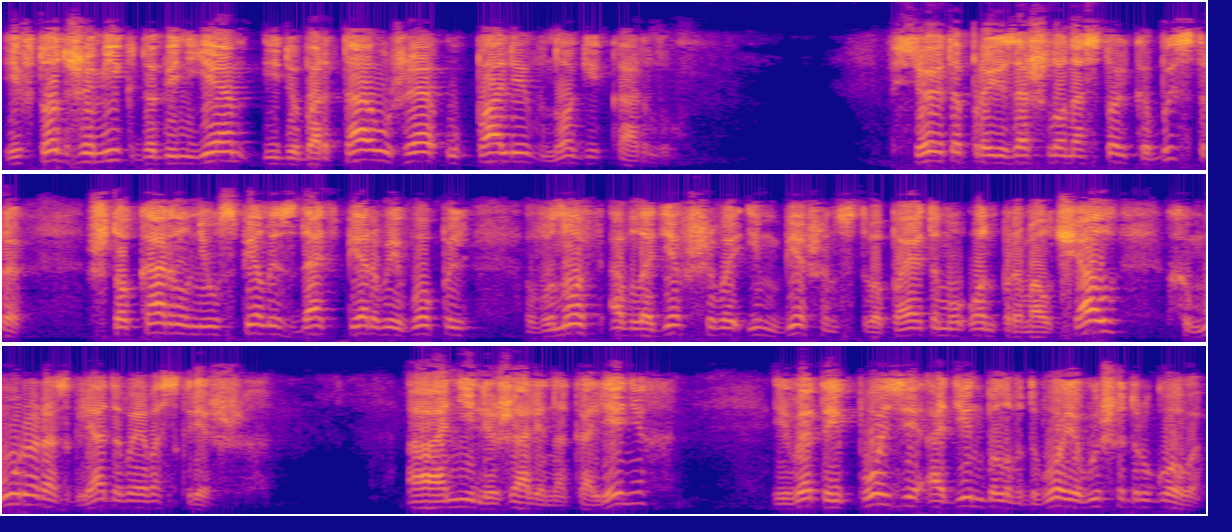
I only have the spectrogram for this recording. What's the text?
и в тот же миг Добенье и Дюбарта уже упали в ноги Карлу. Все это произошло настолько быстро, что Карл не успел издать первый вопль вновь овладевшего им бешенства, поэтому он промолчал, хмуро разглядывая воскресших. А они лежали на коленях, и в этой позе один был вдвое выше другого.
